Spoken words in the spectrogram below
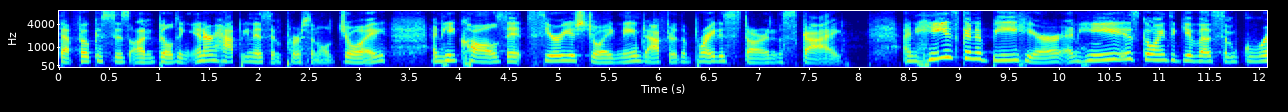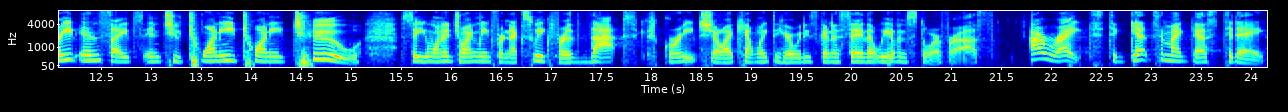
that focuses on building inner happiness and personal joy. And he calls it Sirius Joy, named after the brightest star in the sky. And he's going to be here and he is going to give us some great insights into 2022. So, you want to join me for next week for that great show. I can't wait to hear what he's going to say that we have in store for us. All right, to get to my guest today.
